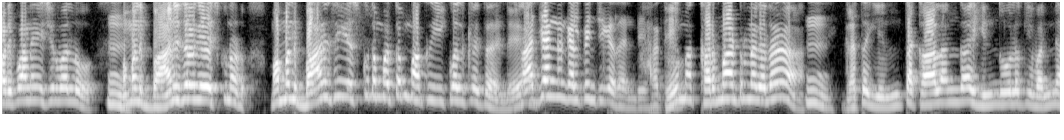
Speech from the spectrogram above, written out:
పరిపాలన చేసిన వాళ్ళు మమ్మల్ని బానిసలుగా వేసుకున్నాడు మమ్మల్ని బానిస చేసుకున్న మతం మాకు ఈక్వల్ అవుతుందండి. రాజ్యాంగం కల్పించి కదండి అదే మా కర్మ అంటున్నా కదా. గత ఎంత కాలంగా హిందువులకు ఇవన్నీ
